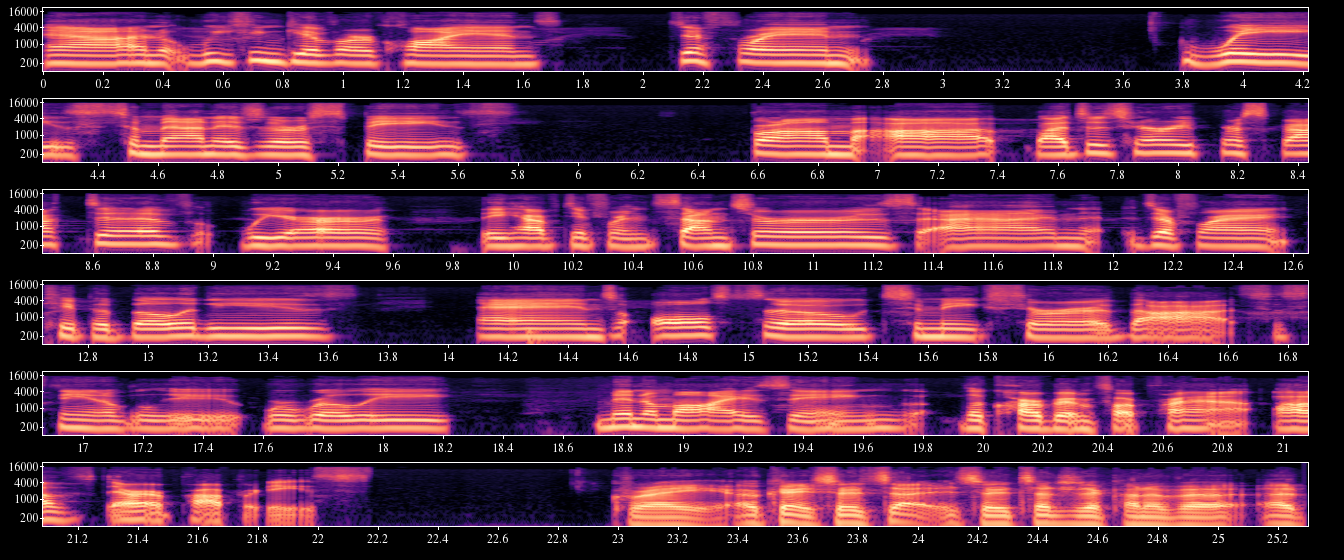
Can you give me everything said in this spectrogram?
And we can give our clients different ways to manage their space from a budgetary perspective. We are they have different sensors and different capabilities and also to make sure that sustainably we're really minimizing the carbon footprint of their properties. Great. Okay, so it's a, so it's actually a kind of a, a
